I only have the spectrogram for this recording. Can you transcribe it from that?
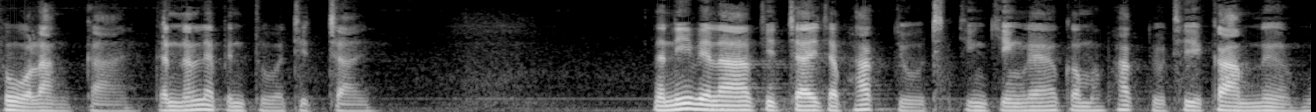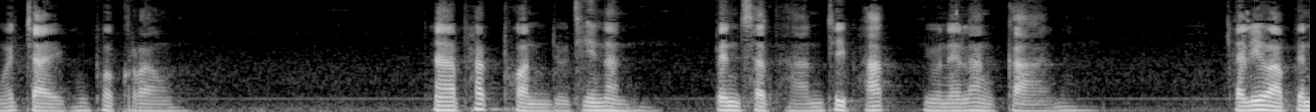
ทั่วร่างกายแต่นั้นแหละเป็นตัวจิตใจแต่นี้เวลาจิตใจจะพักอยู่จริง ๆ แล้วก็มาพักอยู่ที่กล้ามเนื้อหัวใจของพวกเราหาพักผ่อนอยู่ที่นั่น เป็นสถานที่พักอยู่ในร่างกาย จะเรียกว่าเป็น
